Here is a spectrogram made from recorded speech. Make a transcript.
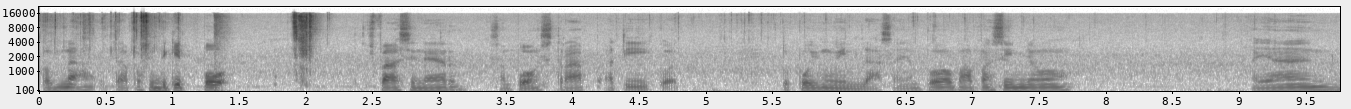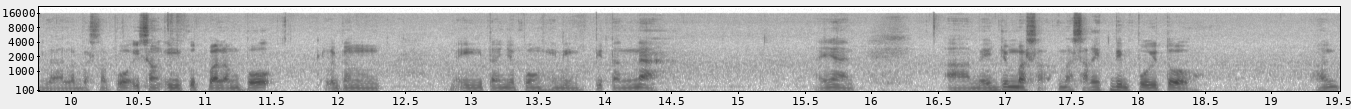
Pag na, tapos dikit po, fastener, sampu ang strap at iikot. Ito po yung windlass. Ayan po, papansin nyo. Ayan, lalabas na po. Isang ikot pa lang po. Talagang makikita nyo pong hinigpitan na. Ayan. Uh, medyo mas- masakit din po ito. Ang,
